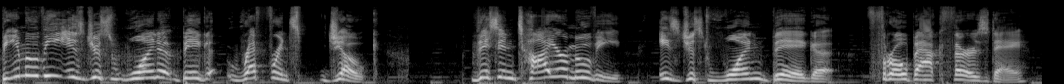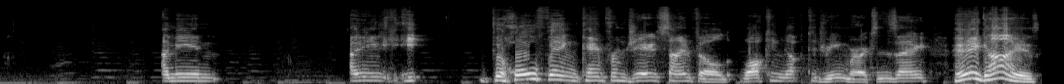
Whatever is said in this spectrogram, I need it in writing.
B movie is just one big reference joke. This entire movie is just one big throwback Thursday. I mean, I mean, he, the whole thing came from Jerry Seinfeld walking up to DreamWorks and saying, "Hey guys,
